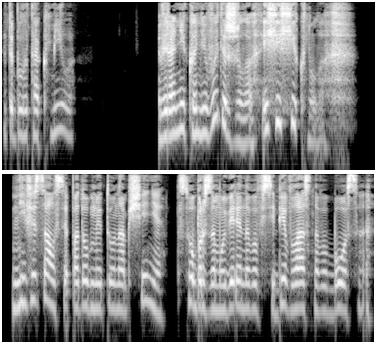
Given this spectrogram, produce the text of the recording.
Это было так мило. Вероника не выдержала и хихикнула. Не вязался подобный тон общения с образом уверенного в себе властного босса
